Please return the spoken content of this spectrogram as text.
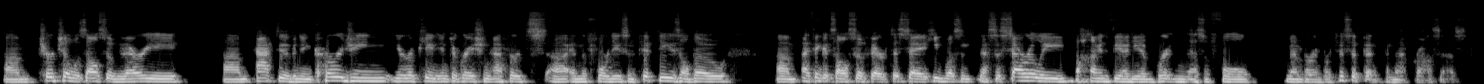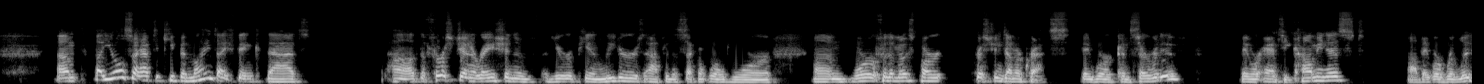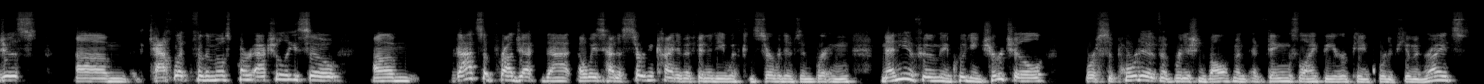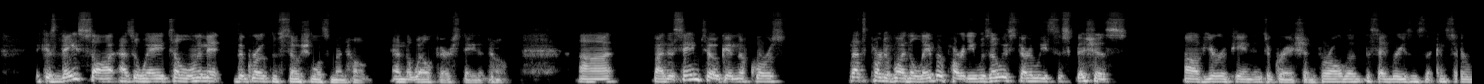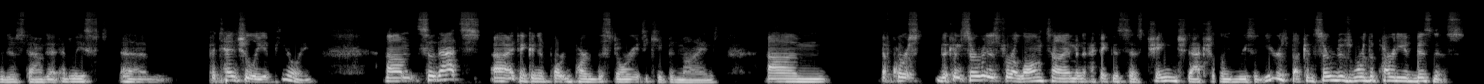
Um, Churchill was also very um, active in encouraging European integration efforts uh, in the 40s and 50s, although um, I think it's also fair to say he wasn't necessarily behind the idea of Britain as a full member and participant in that process. Um, but you also have to keep in mind, I think, that uh, the first generation of, of, European leaders after the Second World War um, were, for the most part, Christian Democrats. They were conservative, they were anti communist, uh, they were religious, um, Catholic for the most part, actually. So um, that's a project that always had a certain kind of affinity with conservatives in Britain, many of whom, including Churchill, were supportive of British involvement in things like the European Court of Human Rights, because they saw it as a way to limit the growth of socialism at home and the welfare state at home. Uh, by the same token, of course, that's part of why the Labour Party was always fairly suspicious of European integration for all the, the same reasons that conservatives found it at least um, potentially appealing. Um, so that's, uh, I think, an important part of the story to keep in mind. Um, of course, the conservatives for a long time, and I think this has changed actually in recent years, but conservatives were the party of business.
